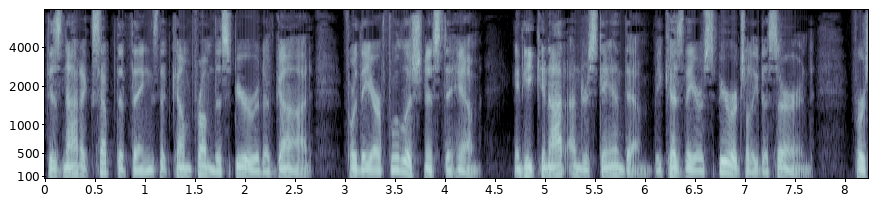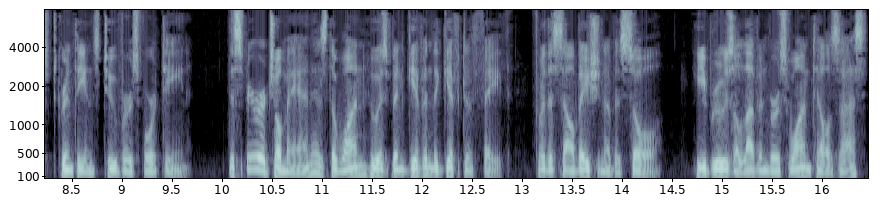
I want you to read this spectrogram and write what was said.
does not accept the things that come from the Spirit of God, for they are foolishness to him, and he cannot understand them because they are spiritually discerned. 1 Corinthians 2 verse 14. The spiritual man is the one who has been given the gift of faith for the salvation of his soul. Hebrews 11 verse 1 tells us,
